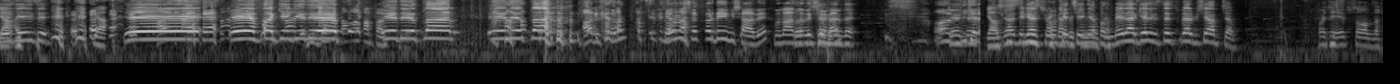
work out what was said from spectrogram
Ya. Here easy. ya Yeah. Yeah fucking idiot. daha avantaj. Idiotlar. Idiotlar. Abi sorun, sorun seviniyorlar. şoför değilmiş abi. Bunu anladık buradan. şoförde. Abi Gel bir gel. kere. Ya sus Hadi senin gel şu yüzünden roket kaybettim şeyini zaten. yapalım. Beyler gelin size süper bir şey yapacağım. Okey hepsi oldu.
